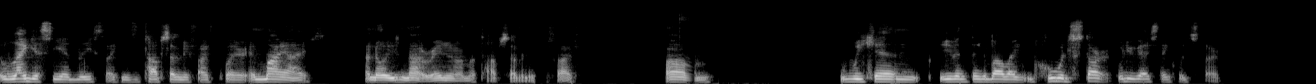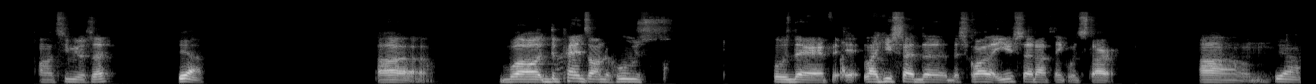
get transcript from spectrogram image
legacy, at least, like he's a top 75 player in my eyes. I know he's not rated on the top 75. Um, we can even think about like who would start. Who do you guys think would start? On Team USA? Yeah. Uh, well, it depends on who's who's there. If it, like you said, the the squad that you said, I think would start. Um, Yeah.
